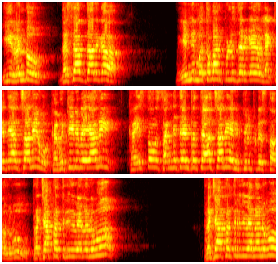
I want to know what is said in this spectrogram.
ఈ రెండు దశాబ్దాలుగా ఎన్ని మత మార్పులు జరిగాయో లెక్క తేల్చాలి ఒక కమిటీని వేయాలి క్రైస్తవుల సంగతి ఏంటో తేల్చాలి అని పిలుపునిస్తావు నువ్వు. ప్రజాప్రతినిధివేనా నువ్వు. ప్రజాప్రతినిధివేనా నువ్వు.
